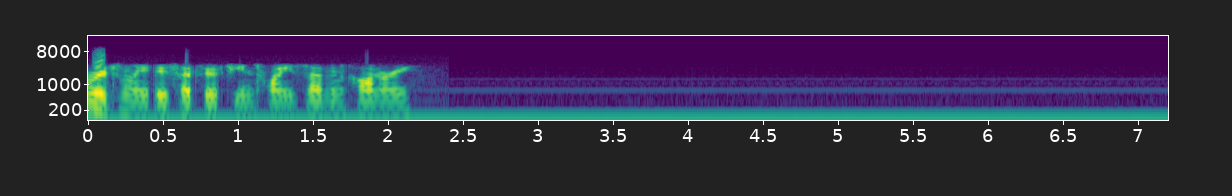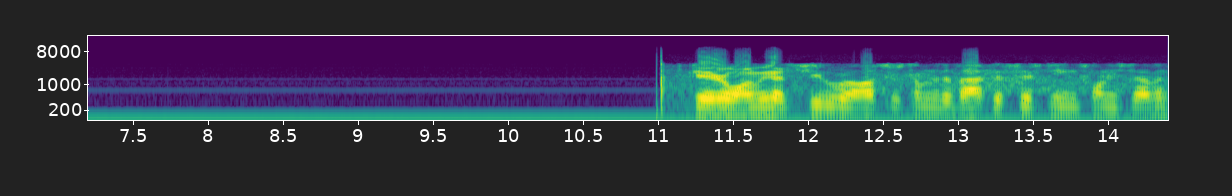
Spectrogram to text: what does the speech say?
Originally, they said 1527 Connery. Okay, everyone, we got two officers coming to the back of 1527.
